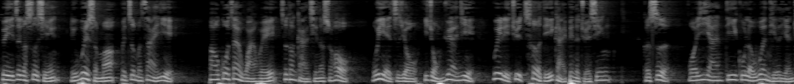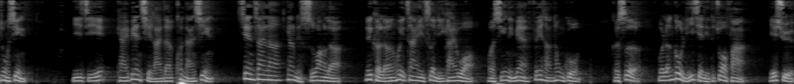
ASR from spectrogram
对于这个事情，你为什么会这么在意？包括在挽回这段感情的时候，我也只有一种愿意为你去彻底改变的决心。可是我依然低估了问题的严重性，以及改变起来的困难性。现在呢，让你失望了，你可能会再一次离开我，我心里面非常痛苦。可是我能够理解你的做法，也许。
